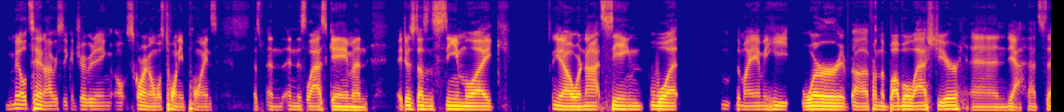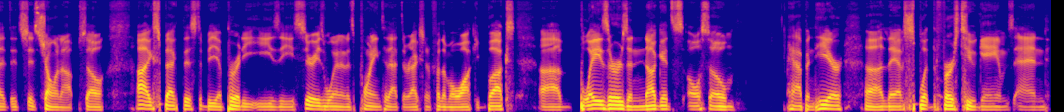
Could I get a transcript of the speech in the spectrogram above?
Middleton obviously contributing, scoring almost 20 points in, in this last game. And it just doesn't seem like, you know, we're not seeing what the Miami Heat were uh, from the bubble last year, and yeah, that's that. It's it's showing up. So I expect this to be a pretty easy series win, and it's pointing to that direction for the Milwaukee Bucks. Uh, Blazers and Nuggets also happened here. Uh, they have split the first two games, and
